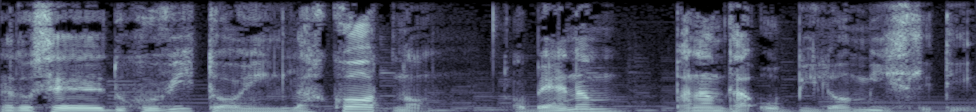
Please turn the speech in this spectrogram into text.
na vse duhovito in lahkotno, obenem pa nam da obilo misliti.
